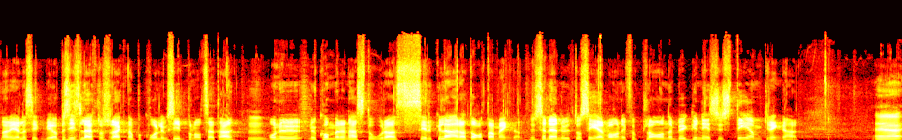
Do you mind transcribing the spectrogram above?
När det gäller, vi har precis lärt oss räkna på koldioxid på något sätt här mm. och nu, nu kommer den här stora cirkulära datamängden. Hur ser den ut hos er? Vad har ni för planer? Bygger ni system kring det här? Eh,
